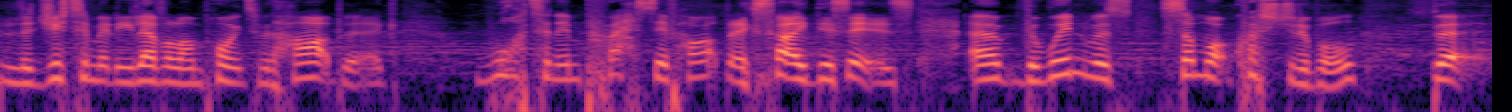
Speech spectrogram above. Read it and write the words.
legitimately level on points with Hartberg. What an impressive Hartberg side this is. Um, the win was somewhat questionable, but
